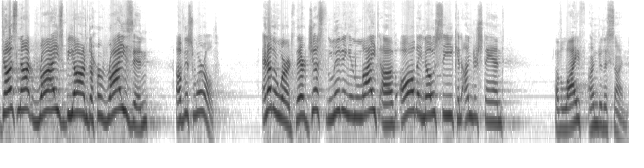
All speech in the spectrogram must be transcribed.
does not rise beyond the horizon of this world. In other words, they're just living in light of all they know, see, can understand of life under the sun.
